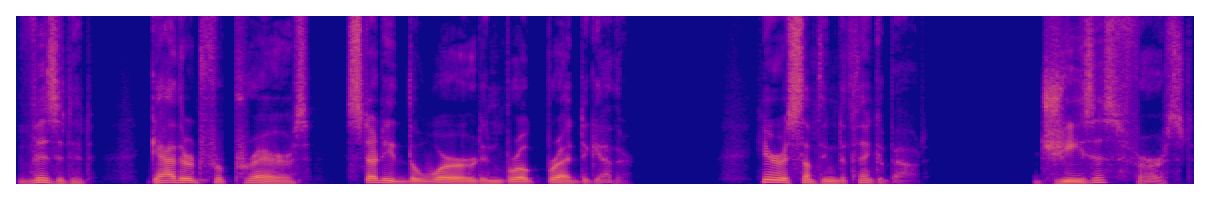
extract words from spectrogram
visited, gathered for prayers, studied the Word, and broke bread together. Here is something to think about Jesus first,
